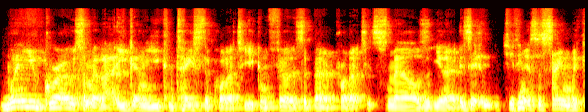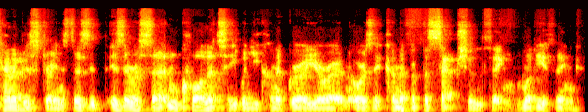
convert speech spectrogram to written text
when you grow something like that, you can you can taste the quality. You can feel it's a better product. It smells. You know, is it? Do you think it's the same with cannabis strains? Does it? Is there a certain quality when you kind of grow your own, or is it kind of a perception thing? What do you think?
